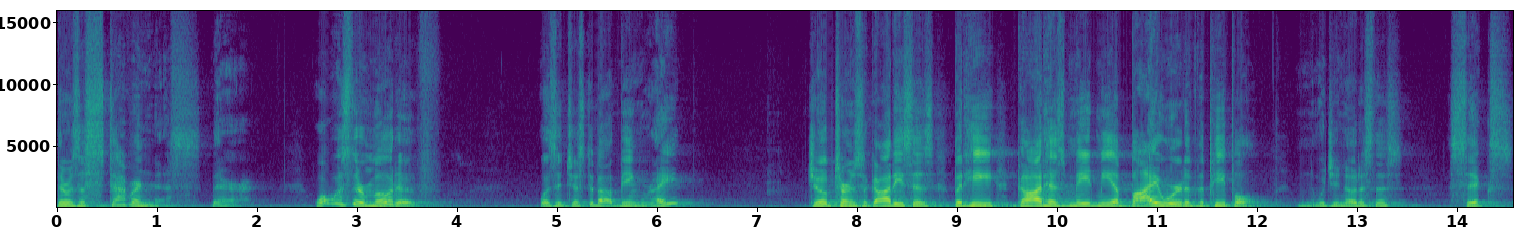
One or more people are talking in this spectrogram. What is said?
there was a stubbornness there. What was their motive? Was it just about being right? Job turns to God. He says, But he, God, has made me a byword of the people. Would you notice this? Six,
